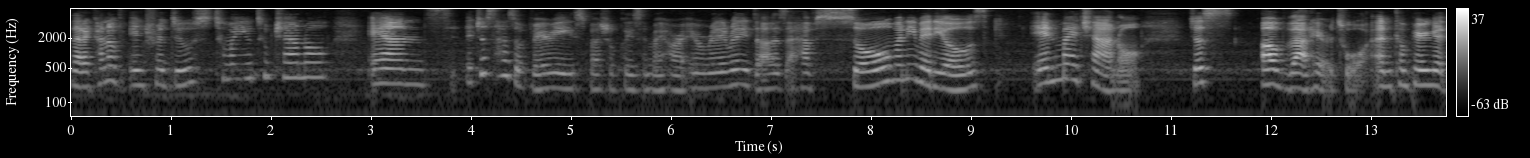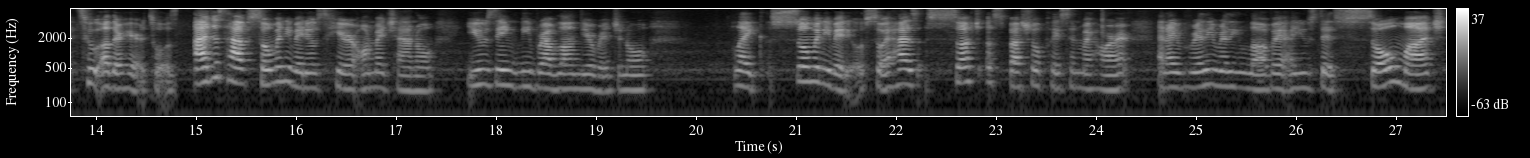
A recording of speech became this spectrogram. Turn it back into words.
that I kind of introduced to my YouTube channel and it just has a very special place in my heart. It really, really does. I have so many videos in my channel just of that hair tool and comparing it to other hair tools. I just have so many videos here on my channel using the Revlon the original like so many videos. So it has such a special place in my heart and I really really love it. I used it so much.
